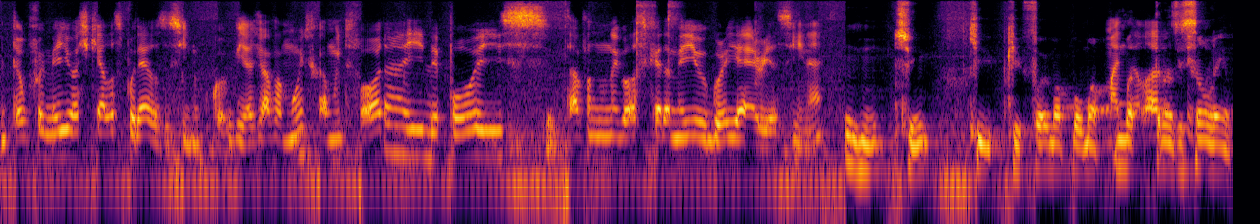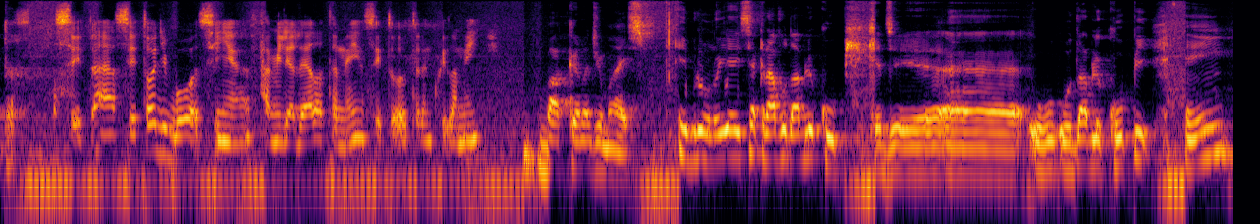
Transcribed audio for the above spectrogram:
Então foi meio, acho que elas por elas, assim, viajava muito, ficava muito fora e depois tava num negócio que era meio gray area, assim, né? Uhum. Sim, que, que foi uma, uma, uma transição aceitou, lenta. Aceitou, aceitou de boa, assim, a família dela também aceitou tranquilamente. Bacana demais. E Bruno, e aí você crava o W Cup, quer dizer, é, o, o W Cup em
